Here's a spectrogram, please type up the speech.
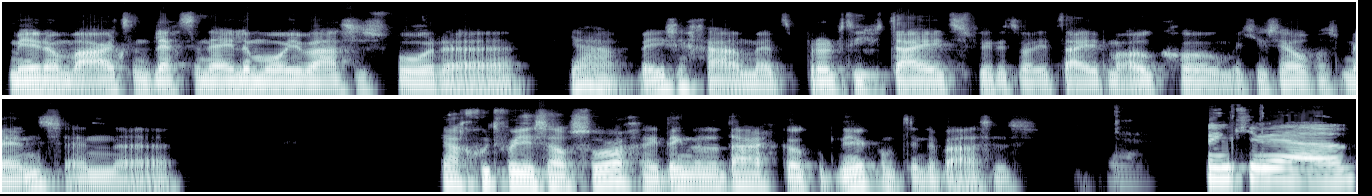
meer dan waard. En het legt een hele mooie basis voor ja, bezig gaan met productiviteit, spiritualiteit, maar ook gewoon met jezelf als mens. En ja, goed voor jezelf zorgen. Ik denk dat het daar eigenlijk ook op neerkomt in de basis. Ja. Dankjewel.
